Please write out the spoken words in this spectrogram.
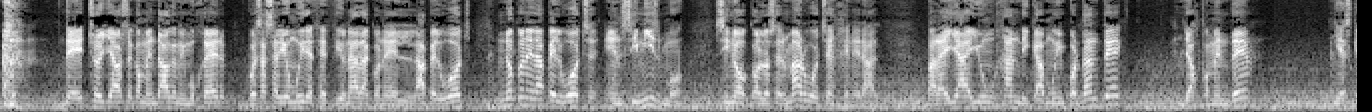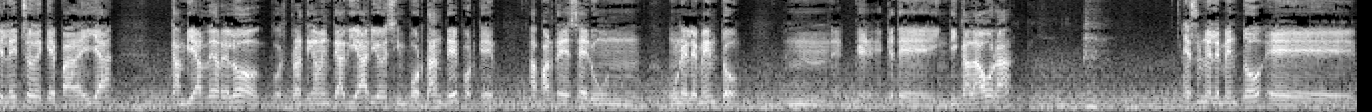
De hecho, ya os he comentado que mi mujer pues ha salido muy decepcionada con el Apple Watch, no con el Apple Watch en sí mismo, sino con los smartwatch en general. Para ella hay un hándicap muy importante, ya os comenté, y es que el hecho de que para ella cambiar de reloj pues prácticamente a diario es importante porque aparte de ser un, elemento mm, que, te indica la hora, es un elemento, eh,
